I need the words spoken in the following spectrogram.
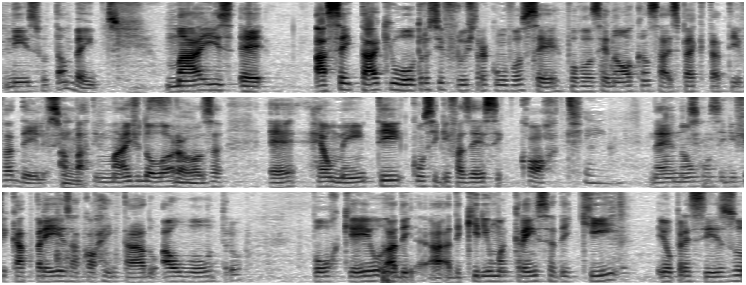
nisso também. Mas é, aceitar que o outro se frustra com você por você não alcançar a expectativa dele. A Sim. parte mais dolorosa é realmente conseguir fazer esse corte, Sim. né? Não conseguir ficar preso, acorrentado ao outro, porque eu ad adquiri uma crença de que eu preciso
